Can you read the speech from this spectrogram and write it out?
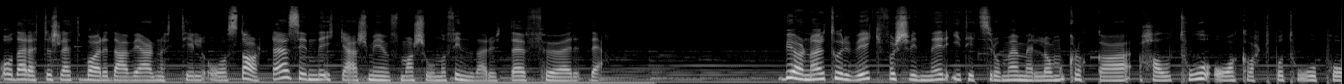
og det er rett og slett bare der vi er nødt til å starte, siden det ikke er så mye informasjon å finne der ute før det. Bjørnar Torvik forsvinner i tidsrommet mellom klokka halv to og kvart på to på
